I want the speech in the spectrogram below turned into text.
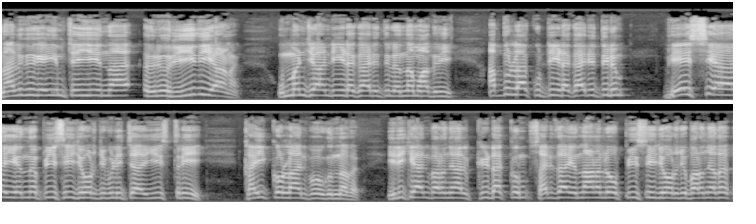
നൽകുകയും ചെയ്യുന്ന ഒരു രീതിയാണ് ഉമ്മൻചാണ്ടിയുടെ കാര്യത്തിൽ എന്ന മാതിരി അബ്ദുള്ള കുട്ടിയുടെ കാര്യത്തിലും വേശ്യ എന്ന് പി സി ജോർജ് വിളിച്ച ഈ സ്ത്രീ കൈക്കൊള്ളാൻ പോകുന്നത്. ഇരിക്കാൻ പറഞ്ഞാൽ കിടക്കും സരിത എന്നാണല്ലോ പി സി ജോർജ് പറഞ്ഞത്.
